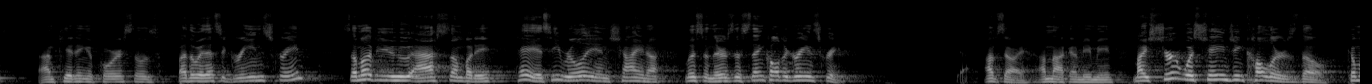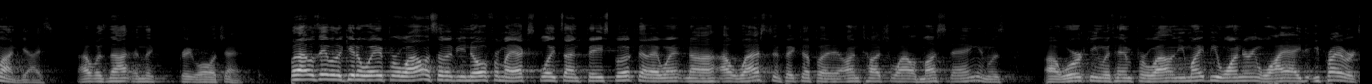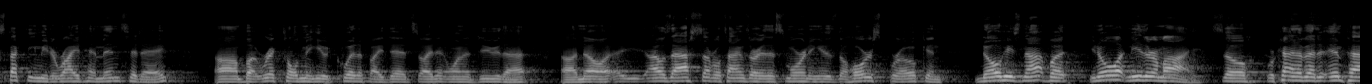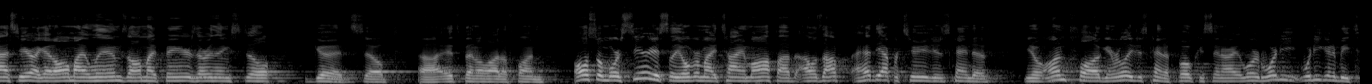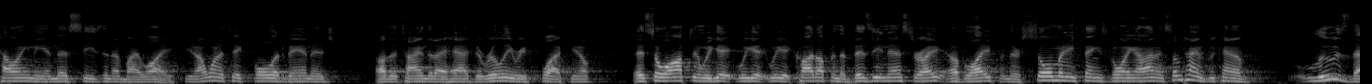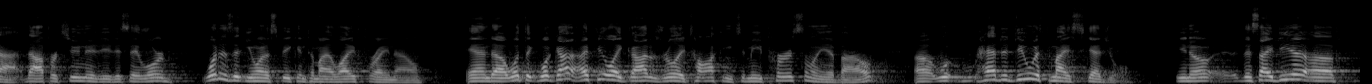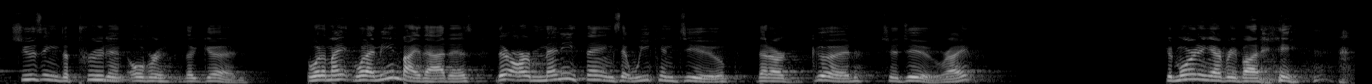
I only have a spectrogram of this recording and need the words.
I'm kidding, of course. Those, by the way, that's a green screen. Some of you who ask somebody, hey, is he really in China? Listen, there's this thing called a green screen. Yeah, I'm sorry. I'm not going to be mean. My shirt was changing colors, though. Come on, guys. I was not in the Great Wall of China. But I was able to get away for a while, and some of you know from my exploits on Facebook that I went uh, out west and picked up an untouched wild Mustang and was uh, working with him for a while. And you might be wondering why I, you probably were expecting me to ride him in today. Um, but Rick told me he would quit if I did, so I didn't want to do that. Uh, no, I, I was asked several times already this morning, is the horse broke? And no, he's not, but you know what? Neither am I. So we're kind of at an impasse here. I got all my limbs, all my fingers, everything's still good. So uh, it's been a lot of fun. Also, more seriously, over my time off, I've, I, was op- I had the opportunity to just kind of you know, unplug and really just kind of focus in. All right, Lord, what are you, what are you going to be telling me in this season of my life? You know, I want to take full advantage of the time that I had to really reflect. You know, and so often we get, we, get, we get caught up in the busyness, right, of life, and there's so many things going on, and sometimes we kind of lose that, the opportunity to say, Lord, what is it you want to speak into my life right now? And uh, what, the, what God, I feel like God is really talking to me personally about uh, had to do with my schedule. You know, this idea of choosing the prudent over the good. What, I, what I mean by that is there are many things that we can do that are good to do, right? Good morning, everybody.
